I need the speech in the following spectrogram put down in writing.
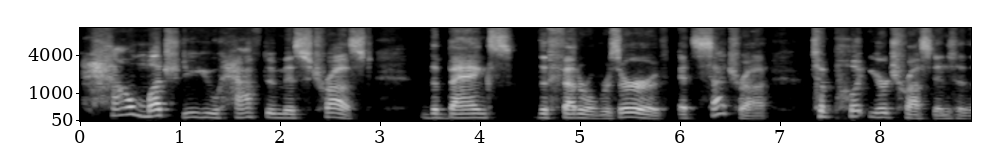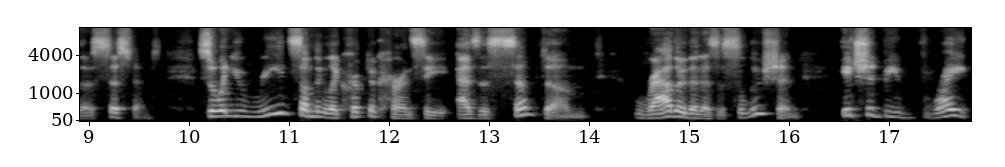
how much do you have to mistrust the banks, the Federal Reserve, et cetera, to put your trust into those systems? So when you read something like cryptocurrency as a symptom rather than as a solution, it should be bright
